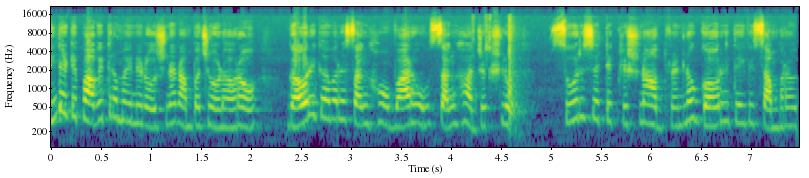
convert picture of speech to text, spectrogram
ఇంతటి పవిత్రమైన రోజున రంపచోడవరం గౌరీగౌర సంఘం వారు సంఘ అధ్యక్షులు సూరిశెట్టి కృష్ణ ఆధ్వర్యంలో గౌరీదేవి సంబరం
